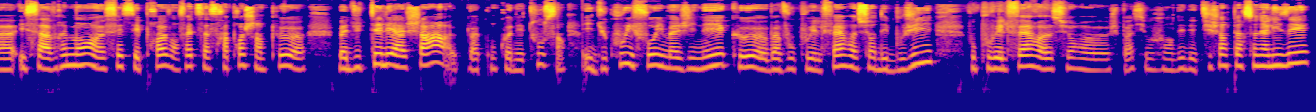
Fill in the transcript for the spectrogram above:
Euh, et ça a vraiment euh, fait ses preuves. En fait ça se rapproche un peu bah, du téléachat bah, qu'on connaît tous hein. et du coup il faut imaginer que euh, bah, vous pouvez le faire sur des bougies, vous pouvez le faire euh, sur, euh, je sais pas, si vous vendez des t-shirts personnalisés,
